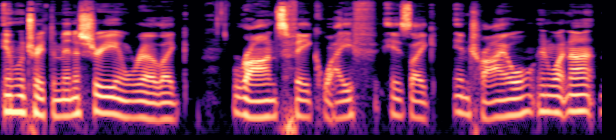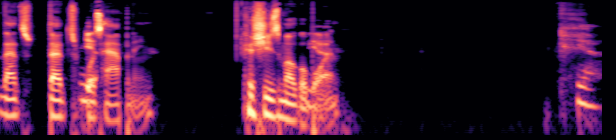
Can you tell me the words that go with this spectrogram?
infiltrate the Ministry and where like Ron's fake wife is like in trial and whatnot. That's that's what's happening because she's Muggle Yeah. Yeah.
